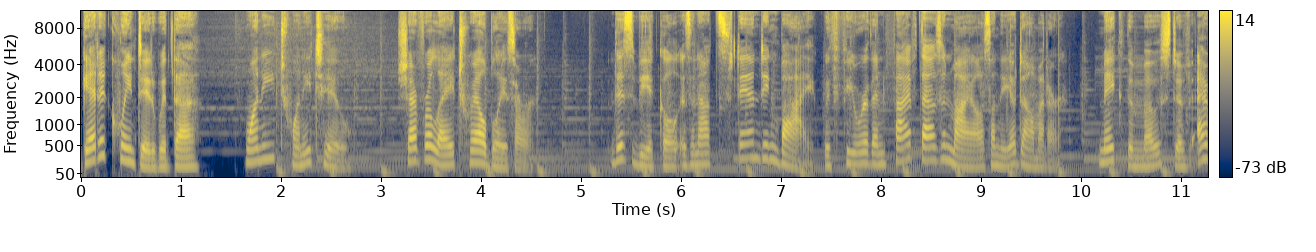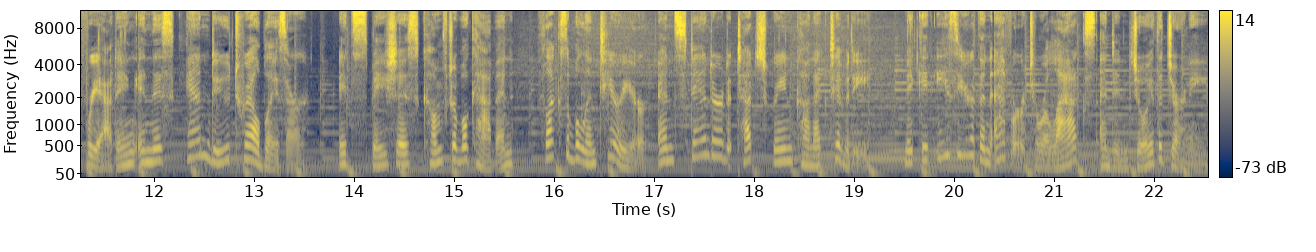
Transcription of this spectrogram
Get acquainted with the 2022 Chevrolet Trailblazer. This vehicle is an outstanding buy with fewer than 5,000 miles on the odometer. Make the most of every outing in this can-do Trailblazer. Its spacious, comfortable cabin, flexible interior, and standard touchscreen connectivity make it easier than ever to relax and enjoy the journey.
